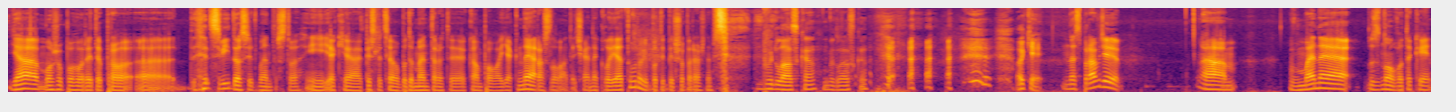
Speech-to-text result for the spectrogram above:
Я можу поговорити про е, свій досвід менторства, і як я після цього буду менторити Кампова, як не розливати чайну клавіатуру і бути більш обережним. Будь ласка, будь ласка. Окей. Насправді, е, в мене знову таки,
